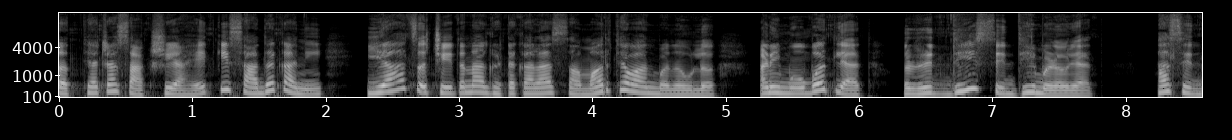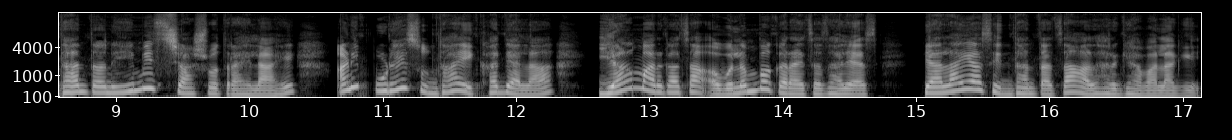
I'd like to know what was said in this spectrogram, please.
तथ्याच्या साक्षी आहेत की साधकांनी याच चेतना घटकाला सामर्थ्यवान बनवलं आणि मोबदल्यात रिद्धी सिद्धी मिळवल्यात. हा सिद्धांत नेहमीच शाश्वत राहिला आहे आणि पुढे सुद्धा एखाद्याला या मार्गाचा अवलंब करायचा झाल्यास त्याला या सिद्धांताचा आधार घ्यावा लागेल.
